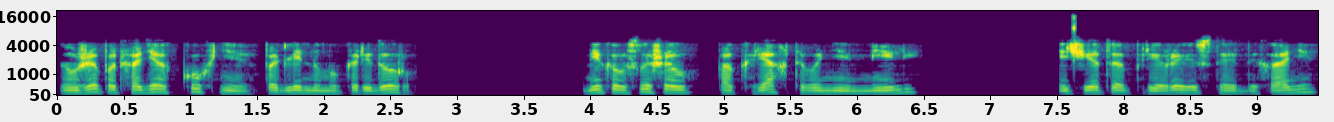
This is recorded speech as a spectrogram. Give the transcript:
Но уже подходя к кухне по длинному коридору, Мика услышал покряхтывание Мили и чье-то прерывистое дыхание,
